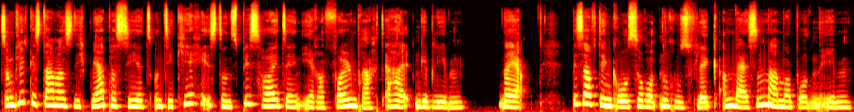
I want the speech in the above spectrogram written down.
zum Glück ist damals nicht mehr passiert und die Kirche ist uns bis heute in ihrer vollen Pracht erhalten geblieben. Naja, bis auf den großen roten Rußfleck am weißen Marmorboden eben.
